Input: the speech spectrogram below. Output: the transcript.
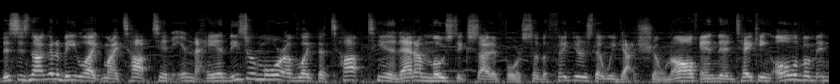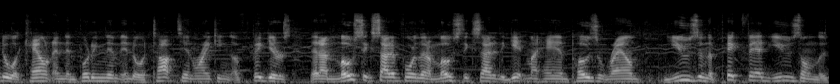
this is not going to be like my top 10 in the hand. These are more of like the top 10 that I'm most excited for. So the figures that we got shown off, and then taking all of them into account and then putting them into a top 10 ranking of figures that I'm most excited for, that I'm most excited to get in my hand, pose around, use in the pic fed, use on the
